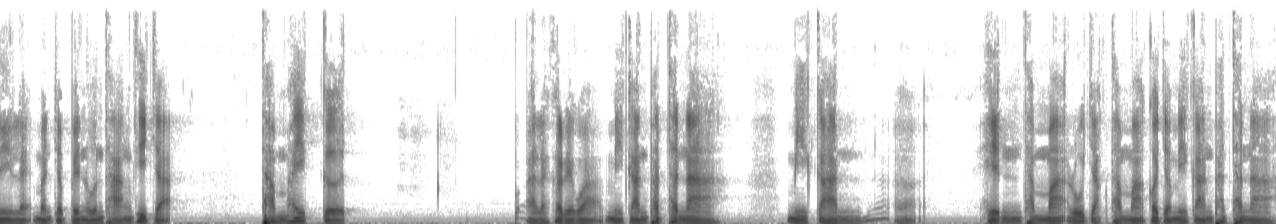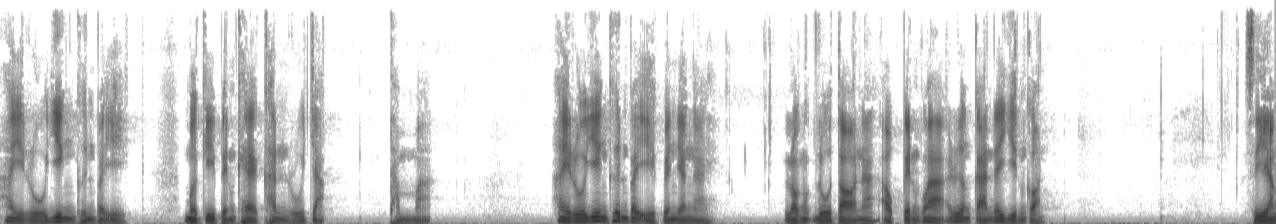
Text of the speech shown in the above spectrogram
นี่แหละมันจะเป็นหนทางที่จะทำให้เกิด อะไรเขาเรียกว่า มีการพัฒนา มีการเห็นธรรมะ รู้จักธรรมะ ก็จะมีการพัฒนาให้รู้ยิ่งขึ้นไปอีก เมื่อกี้เป็นแค่ขั้นรู้จักธรรมะ ให้รู้ยิ่งขึ้นไปอีกเป็นยังไง ลองดูต่อนะ เอาเป็นว่าเรื่องการได้ยินก่อน เสียง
